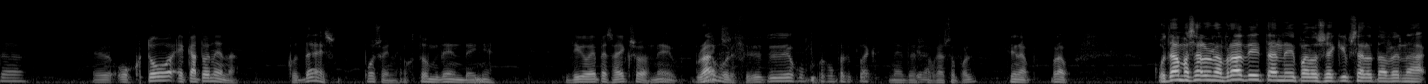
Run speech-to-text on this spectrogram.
90. Ε, 8, 101. Κοντά ήσουν. Πόσο είναι; 8-0-99. Δύο έπεσα έξω. Ναι, μπράβο Εντάξει. ρε φίλε. του Έχω, έχω πάτη πλάκα. Ναι, το ευχαριστώ πολύ. Τι να πω. Μπράβο. Κοντά μας άλλο ένα βράδυ ήταν η παραδοσιακή ψαροταβέρνα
